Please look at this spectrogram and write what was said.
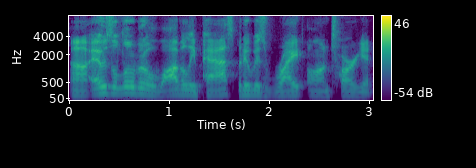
Uh, it was a little bit of a wobbly pass, but it was right on target.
